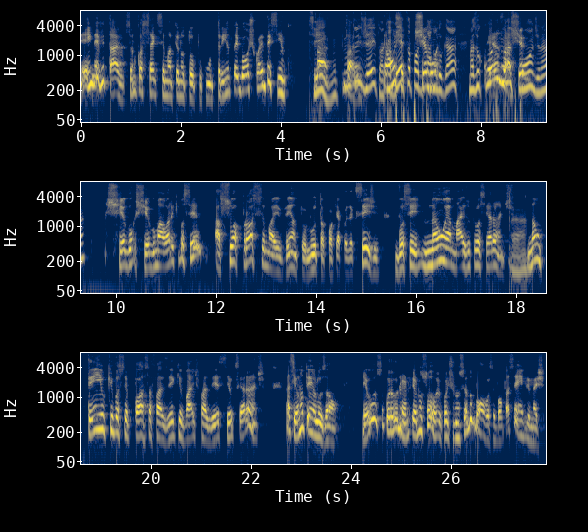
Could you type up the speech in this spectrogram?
é inevitável. Você não consegue se manter no topo com 30 igual aos 45. Sim, tá, não, não tá. tem jeito. A então, cabeça pode estar no lugar, mas o corpo Exato, não responde, chega, né? chega, chega uma hora que você, a sua próxima evento, luta, qualquer coisa que seja, você não é mais o que você era antes. É. Não tem o que você possa fazer que vai te fazer ser o que você era antes. Assim, eu não tenho ilusão. Eu, eu, eu não sou, eu continuo sendo bom, vou ser bom para sempre, mas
